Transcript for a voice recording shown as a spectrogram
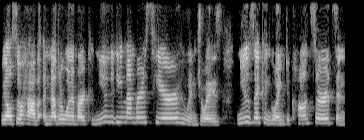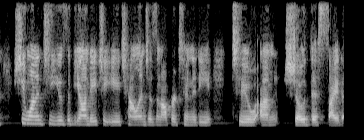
We also have another one of our community members here who enjoys music and going to concerts, and she wanted to use the Beyond HAE Challenge as an opportunity to um, show this side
